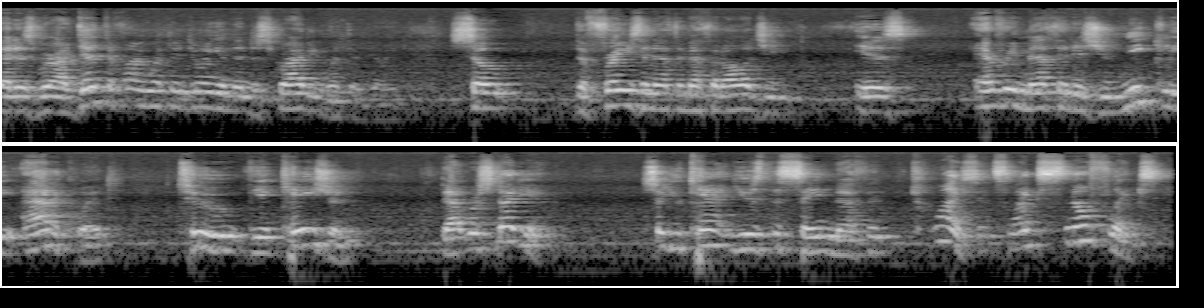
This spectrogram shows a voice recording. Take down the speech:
That is, we're identifying what they're doing and then describing what they're doing. So the phrase in ethnomethodology is every method is uniquely adequate to the occasion that we're studying. So you can't use the same method twice. It's like snowflakes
